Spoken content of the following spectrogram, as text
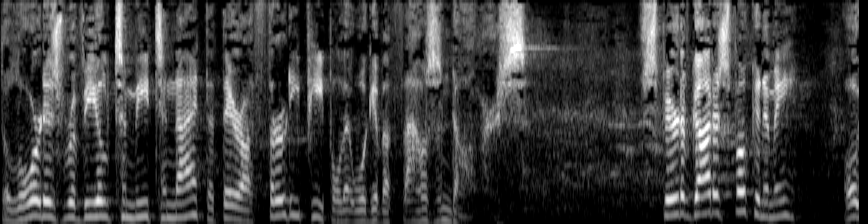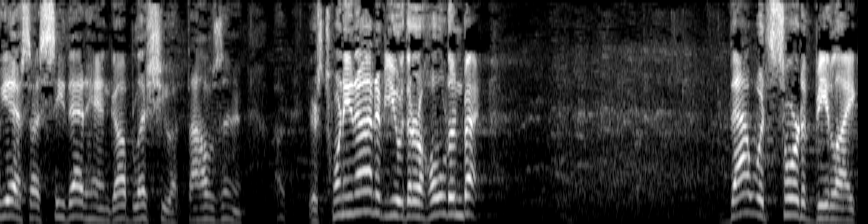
The Lord has revealed to me tonight that there are 30 people that will give a thousand dollars. Spirit of God has spoken to me. Oh yes, I see that hand. God bless you. A thousand. Uh, there's 29 of you that are holding back. That would sort of be like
